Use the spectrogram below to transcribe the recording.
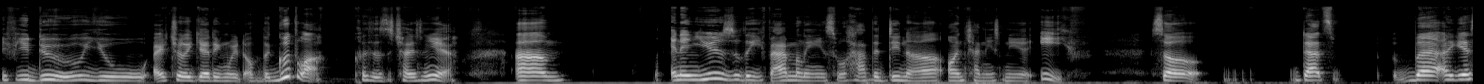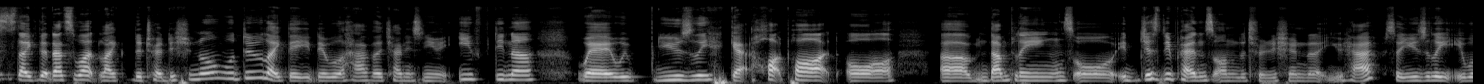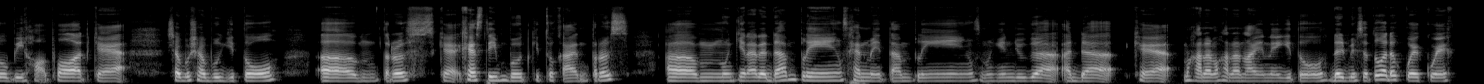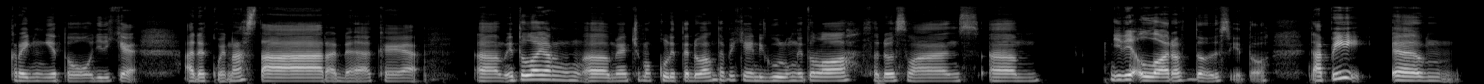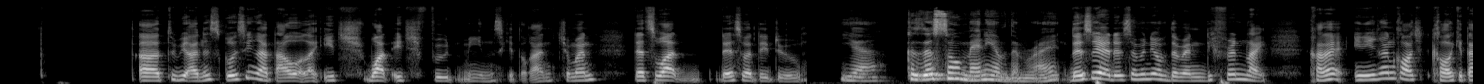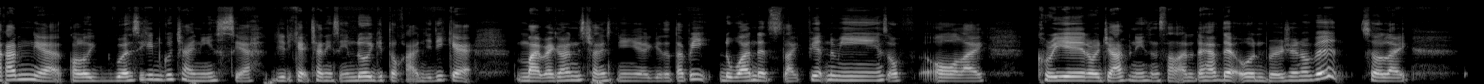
if you do, you actually getting rid of the good luck because it's Chinese New Year. Um, and then usually families will have the dinner on Chinese New Year Eve. So that's but I guess like that that's what like the traditional will do. Like they they will have a Chinese New Year Eve dinner where we usually get hot pot or um dumplings or it just depends on the tradition that you have. So usually it will be hot pot kayak shabu-shabu gitu. Um terus kayak kayak steamboat gitu kan. Terus um, mungkin ada dumplings, handmade dumplings, mungkin juga ada kayak makanan-makanan lainnya gitu. Dan biasa tuh ada kue-kue kering gitu. Jadi kayak ada kue nastar, ada kayak um, itu loh yang um, yang cuma kulitnya doang tapi kayak yang digulung itu loh. So those ones. Um, jadi a lot of those gitu. Tapi um, uh, to be honest gue sih nggak tahu like each what each food means gitu kan cuman that's what that's what they do yeah Cause there's so many of them, right? There's yeah, there's so many of them and different like karena ini kan kalau kalau kita kan ya kalau gue sih kan gue Chinese ya, jadi kayak Chinese Indo gitu kan, jadi kayak my background is Chinese New Year gitu. Tapi the one that's like Vietnamese or or like Korean or Japanese and stuff, they have their own version of it. So like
